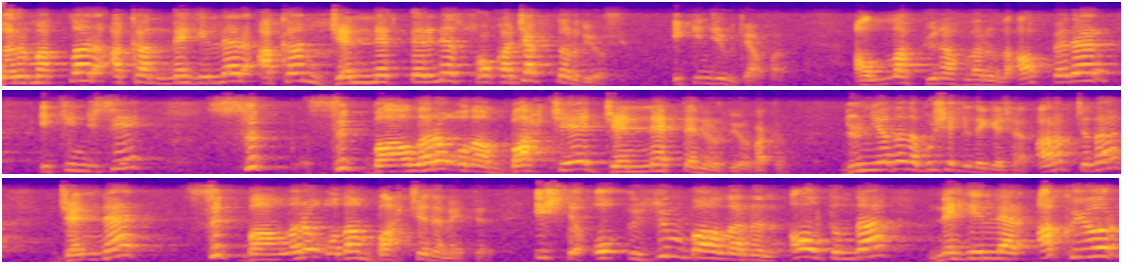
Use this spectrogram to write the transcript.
ırmaklar akan, nehirler akan cennetlerine sokacaktır diyor. İkinci mükafat. Allah günahlarınızı affeder. İkincisi sık sık bağları olan bahçeye cennet denir diyor. Bakın. Dünyada da bu şekilde geçer. Arapçada cennet sık bağları olan bahçe demektir. İşte o üzüm bağlarının altında nehirler akıyor.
